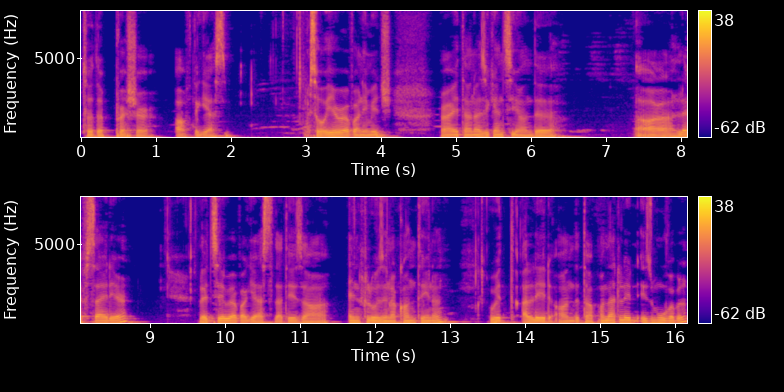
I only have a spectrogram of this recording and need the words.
to the pressure of the gas. So here of an image, right? And as you can see on the uh, left side here, let's say we have a gas that is uh, enclosed in a container with a lid on the top. And that lid is movable.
